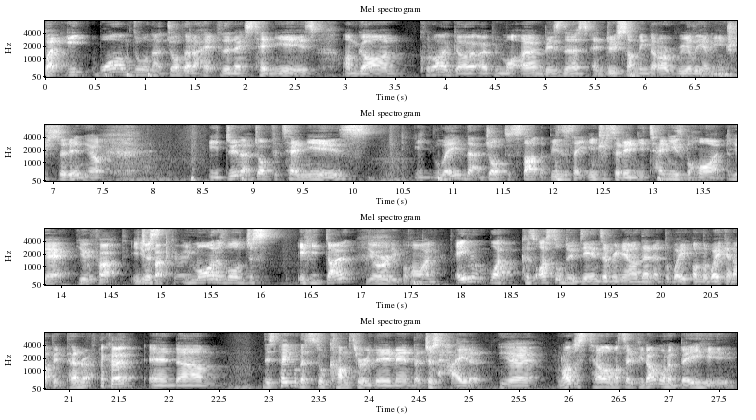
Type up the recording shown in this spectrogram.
but it, while I'm doing that job that I hate for the next ten years, I'm going. Could I go open my own business and do something that I really am interested in? Yep. You do that job for ten years. You leave that job to start the business that you're interested in. You're ten years behind. Yeah, you're fucked. You you're just fucked you might as well just if you don't You're already behind. even like because I still do Dan's every now and then at the week on the weekend up in Penrith. Okay. And um, there's people that still come through there, man, that just hate it. Yeah. And I'll just tell them, I said, if you don't want to be here,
